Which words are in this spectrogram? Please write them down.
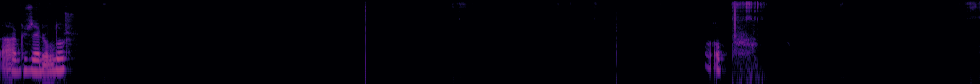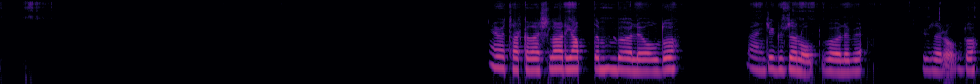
Daha güzel olur. Hop. Evet arkadaşlar yaptım böyle oldu. Bence güzel oldu böyle bir güzel oldu.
